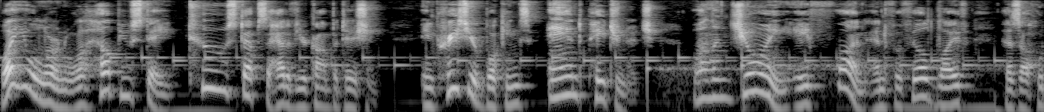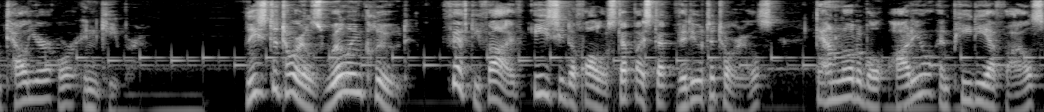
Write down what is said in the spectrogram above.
What you will learn will help you stay two steps ahead of your competition, increase your bookings and patronage, while enjoying a fun and fulfilled life as a hotelier or innkeeper. These tutorials will include 55 easy to follow step by step video tutorials, downloadable audio and PDF files,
